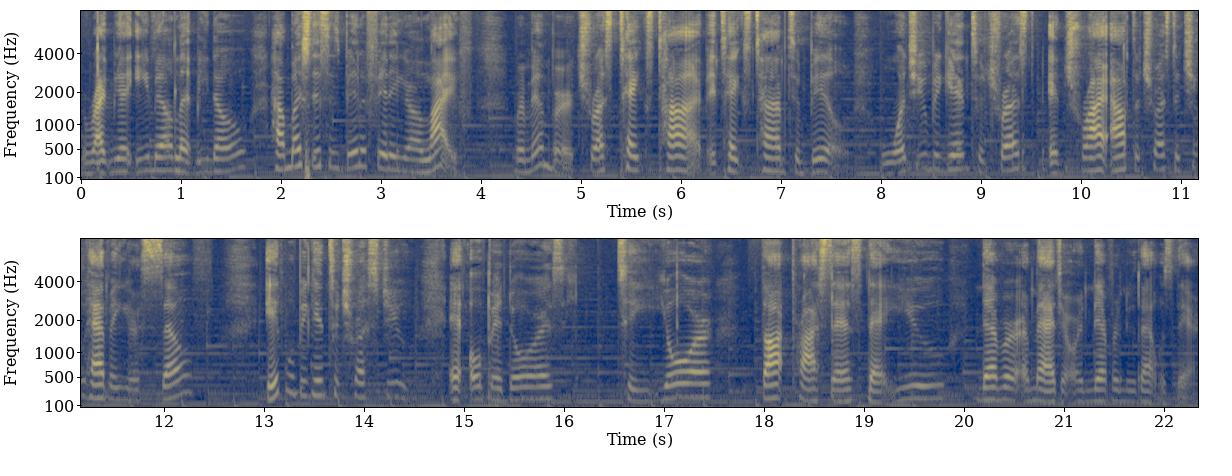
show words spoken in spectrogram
Write me an email. Let me know how much this is benefiting your life. Remember, trust takes time. It takes time to build. Once you begin to trust and try out the trust that you have in yourself, it will begin to trust you and open doors to your thought process that you never imagined or never knew that was there.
